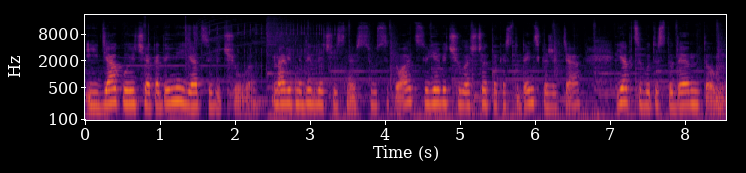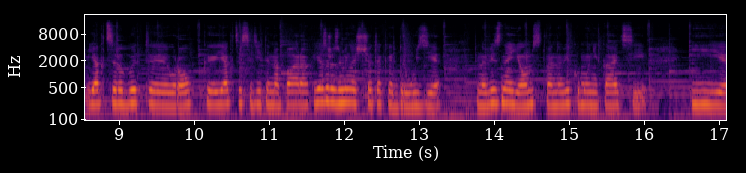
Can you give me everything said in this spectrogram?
І дякуючи академії, я це відчула. Навіть не дивлячись на всю ситуацію, я відчула, що таке студентське життя, як це бути студентом, як це робити уроки, як це сидіти на парах. Я зрозуміла, що таке друзі, нові знайомства, нові комунікації. І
